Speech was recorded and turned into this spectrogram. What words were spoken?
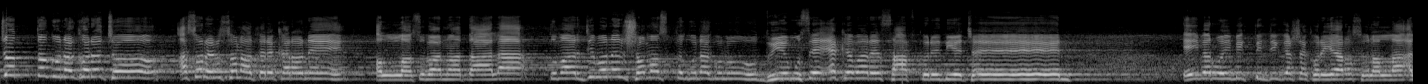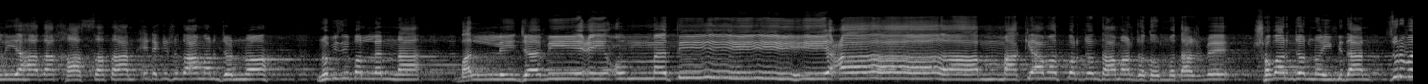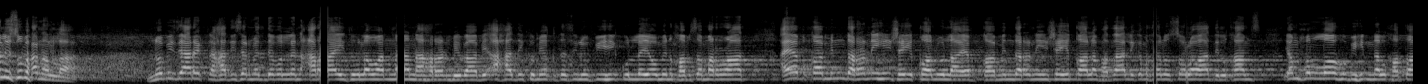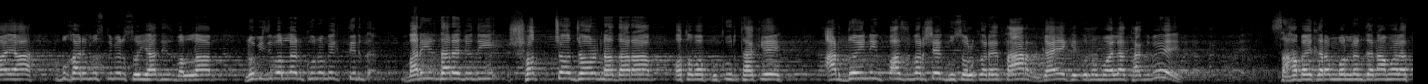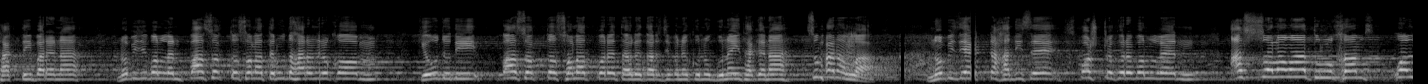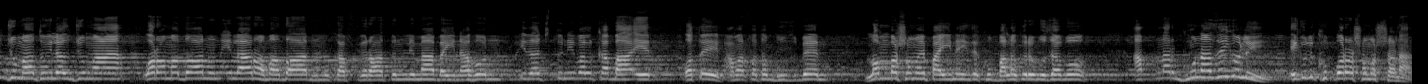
যত গুণা করেছ, আসরের সলাতের কারণে আল্লাহ ওয়া তোমার জীবনের সমস্ত গুণাগুলো ধুয়ে মুছে একেবারে সাফ করে দিয়েছেন। এইবার ওই ব্যক্তি জিজ্ঞাসা করে, ইয়া রাসূলুল্লাহ আলিয়াহাদা খাসাতান? এটা কি শুধু আমার জন্য? নবীজি বললেন, না। বাল্লি জামি'i উম্মতি কেয়ামত পর্যন্ত আমার যত উম্মত আসবে, সবার জন্য এই বিধান। জুরুব আলী সুবহান আল্লাহ নবীজি আরেকটা হাদিসের মধ্যে বললেন, আরাইতু লাও আন্না নাহরান বিবাবি আহাদিকুম ইয়াগতাসিলু ফিহি কুল্লা ইয়াউমিন খামসা মাররাত। আয়াবকা মিন দারানিহি শাই ক্বালু লা ইয়াবকা মিন দারানিহি শাই ক্বালা ফাযালিকা মাসালু সালাওয়াতিল খামস ইয়ামহুল্লাহু বিহিন্নাল খাতায়া। বুখারী মুসলিমের সহিহ হাদিস বললাম, নবীজি বললেন, কোন ব্যক্তির বাড়ির ধারে যদি স্বচ্ছ ঝর্ণা দ্বারা অথবা পুকুর থাকে আর দৈনিক পাঁচবার সে গোসল করে, তার গায়ে কি কোনো ময়লা থাকবে? সাহাবাই কারাম বললেন যে, না, ময়লা থাকতেই পারে না। নবীজি বললেন, পাঁচ অক্ত সলাতের উদাহরণ এরকম। কেউ যদি পাঁচ অক্ত সলাৎ করে, তাহলে তার জীবনে কোনো গুণাই থাকে না। সুফান আল্লাহ নবীজি একটা হাদিসে স্পষ্ট করে বললেন ওয়াল জুমা ওয়া রমাদান আমার কথা বুঝবেন, লম্বা সময় পাই নাই যে খুব ভালো করে বুঝাবো। আপনার গুণা যেগুলি এগুলি খুব বড় সমস্যা না।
